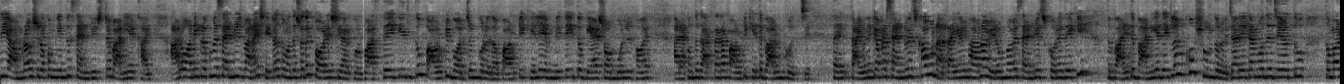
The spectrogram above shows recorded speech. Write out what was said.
দিই, আমরাও সেরকম কিন্তু স্যান্ডউইচটা বানিয়ে খাই। আরও অনেক রকমের স্যান্ডউইচ বানাই, সেটাও তোমাদের সাথে পরে শেয়ার করব। আজকেই কিন্তু পাউরুটি বর্জন করে দাও। পাউরুটি খেলে এমনিতেই তো গ্যাস অম্বল হয়, আর এখন তো ডাক্তাররা পাউরুটি খেতে বারণ করছে। তাই তাই বলে কি আমরা স্যান্ডউইচ খাব না? তাই আমি ভাবলাম এরমভাবে স্যান্ডউইচ করে দেখি। তো বাড়িতে বানিয়ে দেখলাম, খুব সুন্দর হয়েছে। আর এটার মধ্যে যেহেতু তোমার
